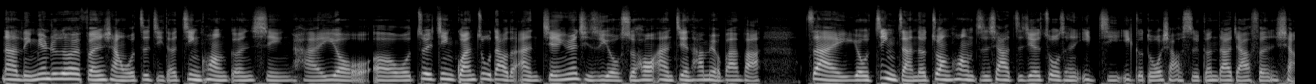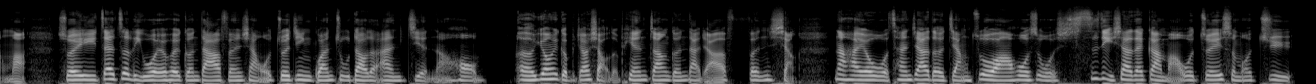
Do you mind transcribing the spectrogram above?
那里面就是会分享我自己的近况更新，还有呃我最近关注到的案件，因为其实有时候案件它没有办法在有进展的状况之下直接做成一集一个多小时跟大家分享嘛，所以在这里我也会跟大家分享我最近关注到的案件，然后。呃，用一个比较小的篇章跟大家分享。那还有我参加的讲座啊，或者是我私底下在干嘛，我追什么剧，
